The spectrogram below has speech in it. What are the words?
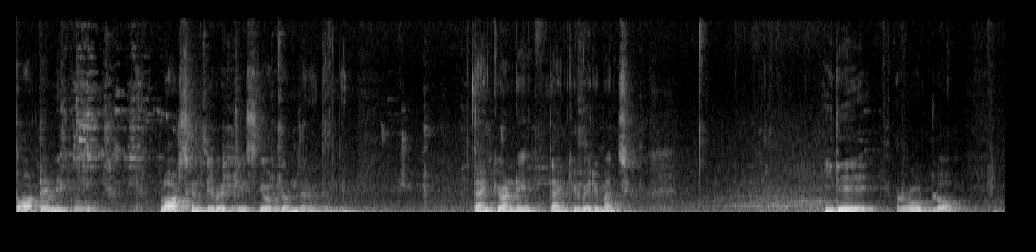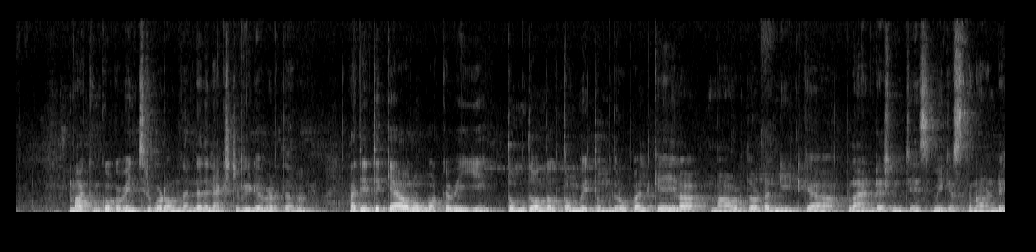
తోటే మీకు ప్లాట్స్ కింద డివైడ్ చేసి ఇవ్వడం జరుగుతుంది. థ్యాంక్ యూ అండి. థ్యాంక్ యూ వెరీ మచ్ ఇదే రోడ్లో మాకు ఇంకొక వెంచర్ కూడా ఉందండి. అది నెక్స్ట్ వీడియో పెడతాను. అదైతే కేవలం ఒక వెయ్యి తొమ్మిది వందల తొంభై తొమ్మిది రూపాయలకే ఇలా మామిడి తోట నీట్గా ప్లాంటేషన్ చేసి మీకు ఇస్తున్నామండి.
